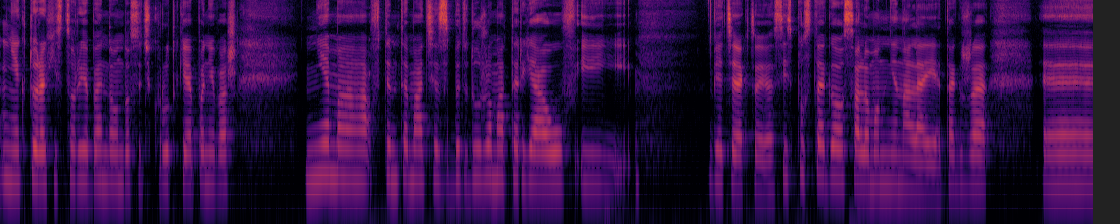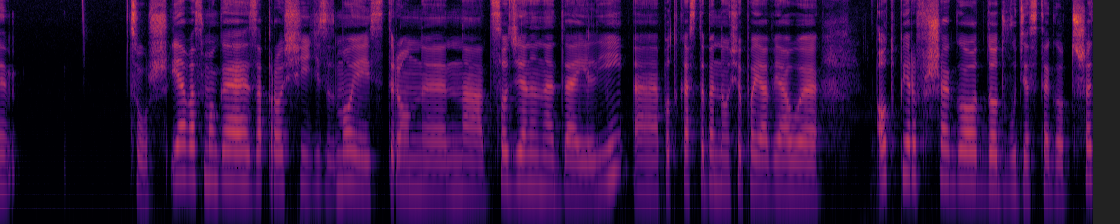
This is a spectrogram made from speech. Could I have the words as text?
niektóre historie będą dosyć krótkie, ponieważ nie ma w tym temacie zbyt dużo materiałów i Wiecie, jak to jest. I z pustego Salomon nie naleje. Także yy, cóż, ja Was mogę zaprosić z mojej strony na codzienne daily. E, podcasty będą się pojawiały od 1 do 23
